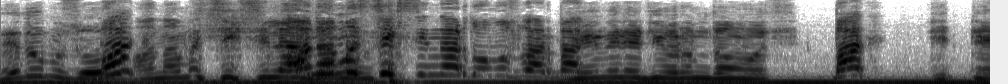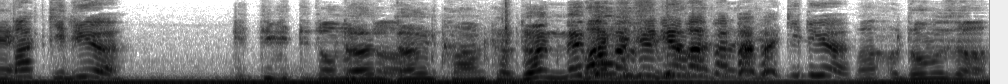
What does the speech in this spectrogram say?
Ne domuzu Bak. Anamı siksinler anamı siksinler domuz var bak. Yemin ediyorum domuz. Bak Gitti. bak gidiyor. Gitti gitti domuz Dön o. dön kanka dön. Ne Bak domuzu gidiyor bak bak bak bak gidiyor. Bak, domuz o.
